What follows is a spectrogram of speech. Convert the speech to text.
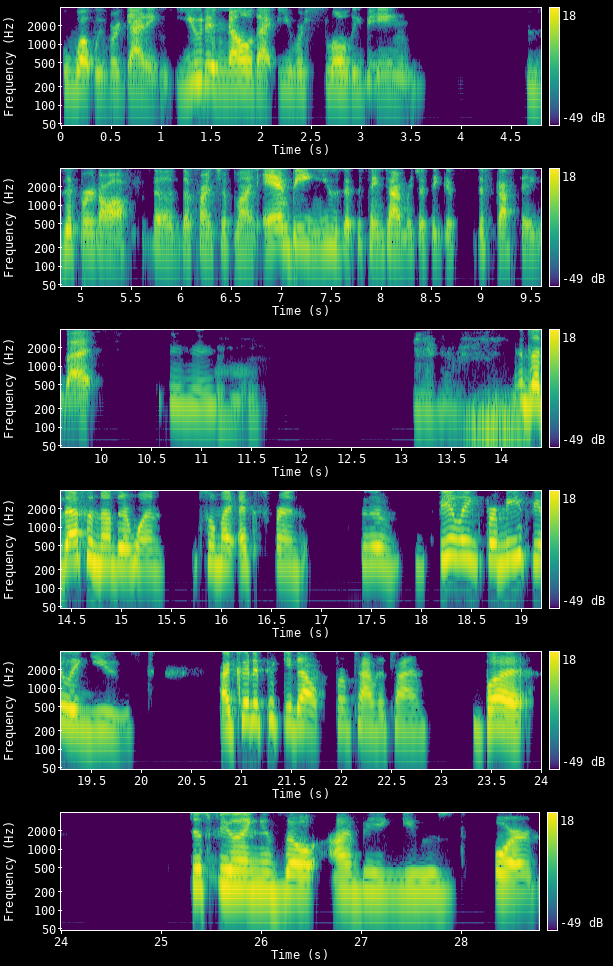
what we were getting. You didn't know that you were slowly being zippered off the the friendship line and being used at the same time, which I think is disgusting. But Mm-hmm. Mm-hmm. I don't know. But that's another one. So my ex friends, the feeling for me feeling used. I couldn't pick it out from time to time, but just feeling as though I'm being used or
